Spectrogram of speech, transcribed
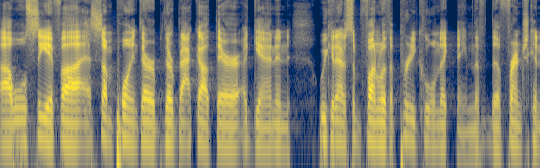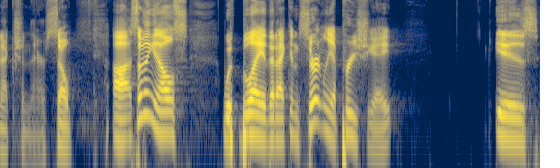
uh, we'll see if uh, at some point they're they're back out there again, and we can have some fun with a pretty cool nickname, the, the French connection there. So uh, something else with Blais that I can certainly appreciate is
